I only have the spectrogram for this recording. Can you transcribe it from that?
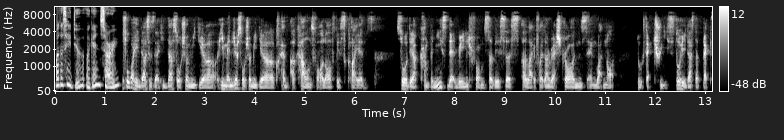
What does he do again? Sorry. So what he does is that he does social media, he manages social media accounts for a lot of his clients. So there are companies that range from services, uh, like for example, restaurants and whatnot, to factories. So he does the back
